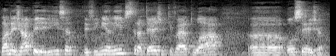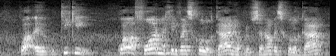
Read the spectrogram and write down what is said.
planejar a perícia, definir a linha de estratégia que vai atuar, uh, ou seja, qual, é, o que, que, qual a forma que ele vai se colocar, né, o profissional vai se colocar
